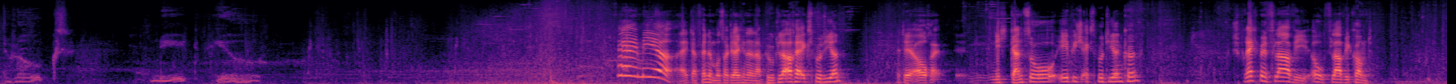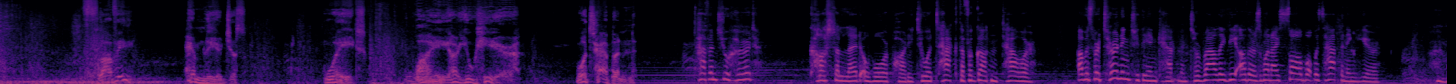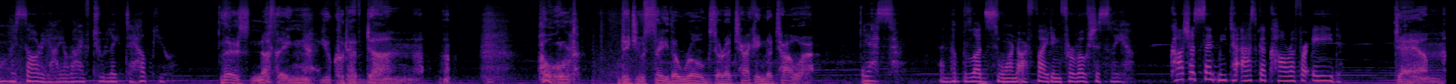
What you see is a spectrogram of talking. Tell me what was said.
the rogues need you. Hey, Mia! Alter Fenne, muss er gleich in einer Blutlache explodieren? Hätte er auch äh, nicht ganz so episch explodieren können? Sprecht mit Flavi. Oh, Flavi kommt. Flavi? Hemlir just... Wait. Why are you here? What's happened? Haven't you heard? Kasha led a war party to attack the Forgotten Tower. I was returning to the encampment to rally the others when I saw what was happening here. I'm only sorry I arrived too late to help you. There's nothing you could have done. Hold. Did you say the rogues are attacking the tower? Yes, and the Bloodsworn are fighting ferociously. Kasha sent me to ask Akara for aid. Damn.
